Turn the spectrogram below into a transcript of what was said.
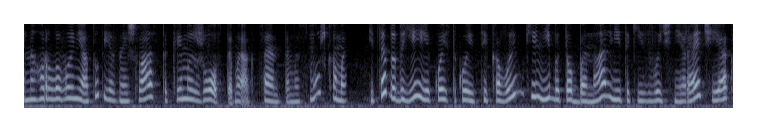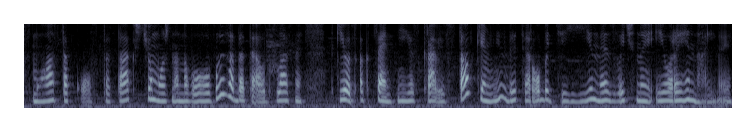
і на горловині, а тут я знайшла з такими жовтими акцентними смужками. І це додає якоїсь такої цікавинки, нібито банальні такі звичні речі, як смугаста кофта. Так, що можна нового вигадати? А от, власне, такі от акцентні яскраві вставки, мені здається, робить її незвичною і оригінальною.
